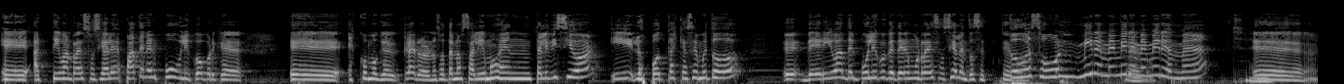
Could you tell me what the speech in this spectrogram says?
eh, activa en redes sociales para tener público? Porque eh, es como que, claro, nosotros nos salimos en televisión y los podcasts que hacemos y todo eh, derivan del público que tenemos en redes sociales. Entonces, todo eso un mírenme, mírenme, mírenme. Eh,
